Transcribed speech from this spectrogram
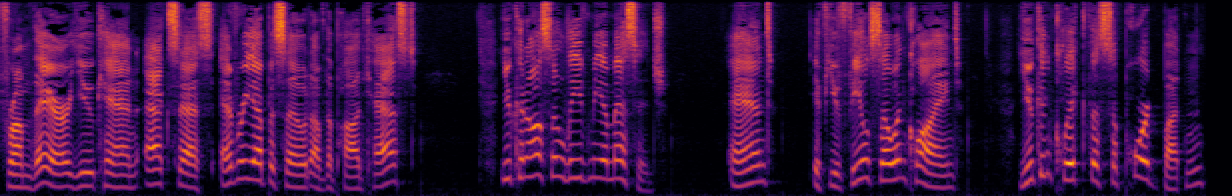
From there, you can access every episode of the podcast. You can also leave me a message. And if you feel so inclined, you can click the support button.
